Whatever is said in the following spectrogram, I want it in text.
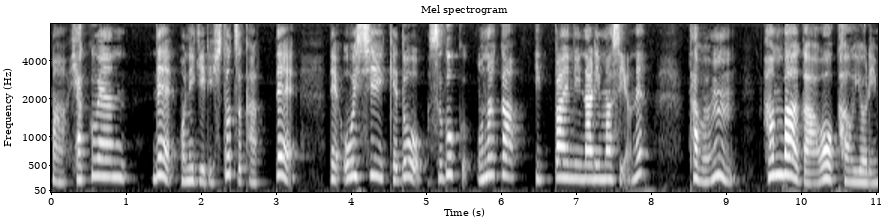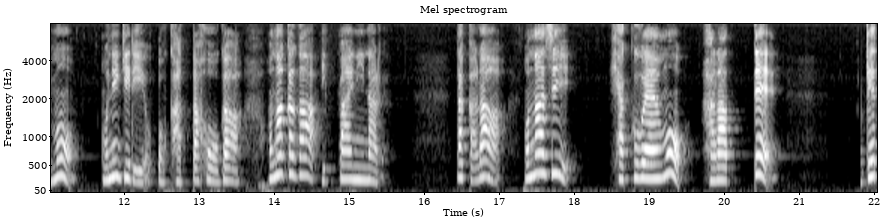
まあ、100円でおにぎり1つ買ってで美味しいけどすごくお腹いっぱいになりますよね。多分ハンバーガーを買うよりもおにぎりを買った方がお腹がいっぱいになる。だから同じ100円を払ってゲッ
